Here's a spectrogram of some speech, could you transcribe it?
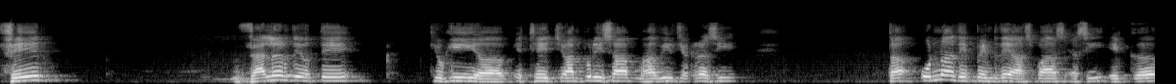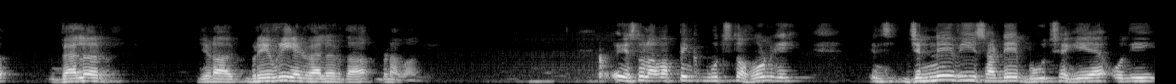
ਫਿਰ ਵੈਲਰ ਦੇ ਉੱਤੇ, ਕਿਉਂਕਿ ਇੱਥੇ ਚਾਂਦਪੁਰੀ ਸਾਹਿਬ ਮਹਾਵੀਰ ਚੱਕਰਾ ਸੀ, ਤਾਂ ਉਹਨਾਂ ਦੇ ਪਿੰਡ ਦੇ ਆਸ-ਪਾਸ ਅਸੀਂ ਇੱਕ ਵੈਲਰ ਜਿਹੜਾ ਬਰੇਵਰੀ ਐਂਡ ਵੈਲਰ ਦਾ ਬਣਾਵਾਂਗੇ। ਇਸ ਤੋਂ ਇਲਾਵਾ ਪਿੰਕ ਬੂਥਸ ਤਾਂ ਹੋਣਗੇ ਜਿੰਨੇ ਵੀ ਸਾਡੇ ਬੂਥਸ ਹੈਗੇ ਆ, ਉਹਦੀ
